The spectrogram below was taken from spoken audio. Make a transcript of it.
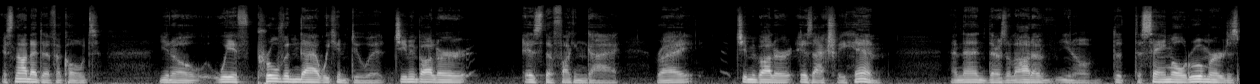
It's not that difficult. You know, we've proven that we can do it. Jimmy Butler is the fucking guy, right? Jimmy Butler is actually him. And then there's a lot of, you know, the, the same old rumor just,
